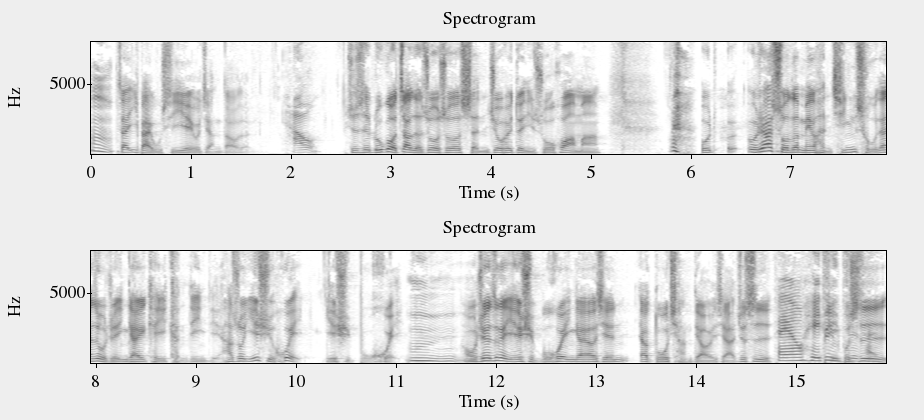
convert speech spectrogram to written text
嗯，在一百五十页有讲到的。好。就是如果照着做，说神就会对你说话吗？我我我觉得他说的没有很清楚，但是我觉得应该可以肯定一点。他说也许会，也许不会。嗯嗯，我觉得这个也许不会，应该要先要多强调一下，就是并不是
